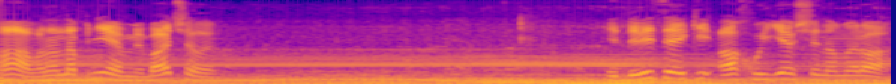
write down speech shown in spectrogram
А, вона на пневмі, бачили? І дивіться, які ахуєвші номера.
